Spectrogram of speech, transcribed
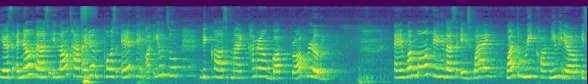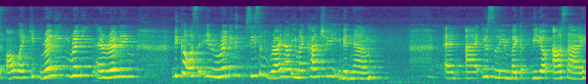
Yes, I know that in long time I didn't post anything on YouTube because my camera got problem. And one more thing that is why I want to record new video is always keep raining, raining and raining because it's raining season right now in my country in Vietnam and I usually make video outside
